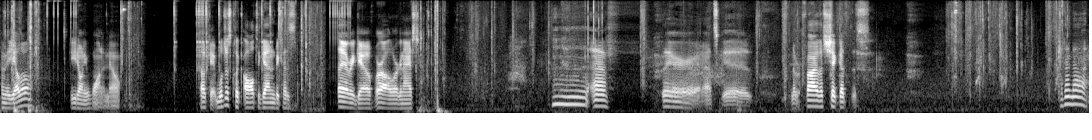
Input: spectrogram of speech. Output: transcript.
And the yellow, you don't even want to know. Okay, we'll just click Alt again because there we go. We're all organized. Uh, F. There. That's good. Number five. Let's check out this. Can I not?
